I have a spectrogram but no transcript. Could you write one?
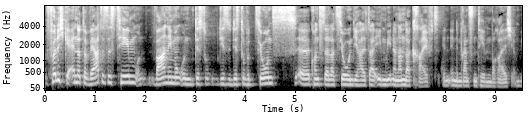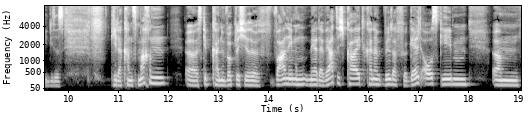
völlig geänderte Wertesystem und Wahrnehmung und Distru diese Distributionskonstellation, die halt da irgendwie ineinander greift in, in dem ganzen Themenbereich. Irgendwie dieses, jeder kann es machen, äh, es gibt keine wirkliche Wahrnehmung mehr der Wertigkeit, keiner will dafür Geld ausgeben. Ähm,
